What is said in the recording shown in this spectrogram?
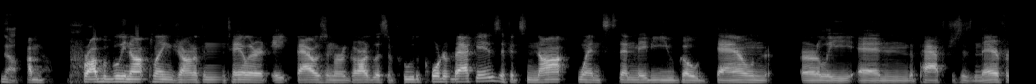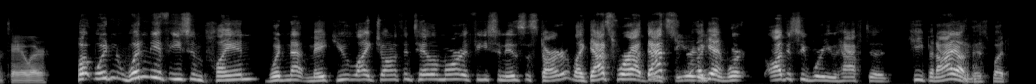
No. I'm probably not playing Jonathan Taylor at 8,000, regardless of who the quarterback is. If it's not Wentz, then maybe you go down early and the path just isn't there for Taylor. But wouldn't wouldn't if Eason playing, wouldn't that make you like Jonathan Taylor more if Eason is the starter? Like that's where I, that's again where obviously where you have to keep an eye on this, but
